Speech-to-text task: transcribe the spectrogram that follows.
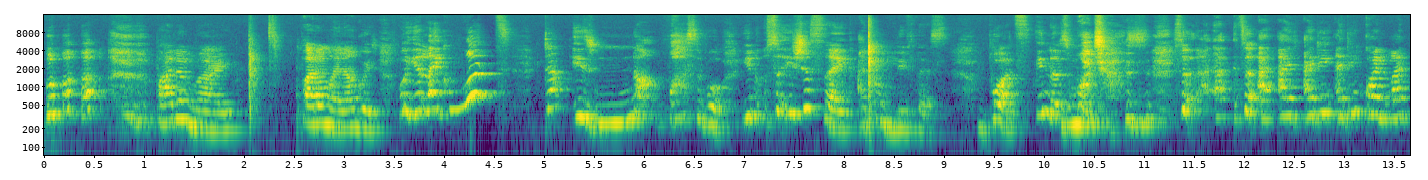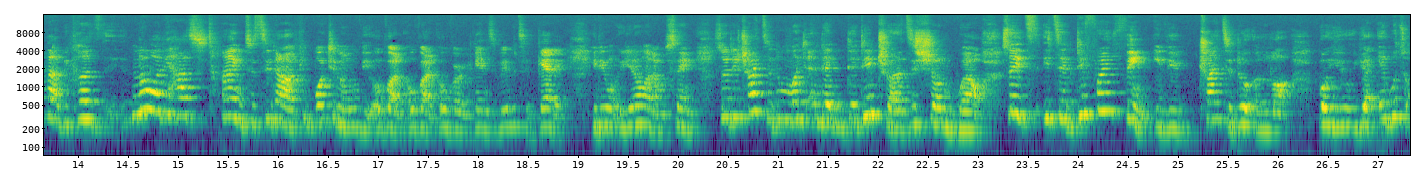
Pardon my pardon my language but you're like what? That is not possible. You know so it's just like i don't believe this but in as much as so I, so I, I i didn't i didn't quite like that because nobody has time to sit down and keep watching a movie over and over and over again to be able to get it. You know, you know what I'm saying? So they tried to do much and they, they didn't transition well. So it's it's a different thing if you try to do a lot, but you you're able to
